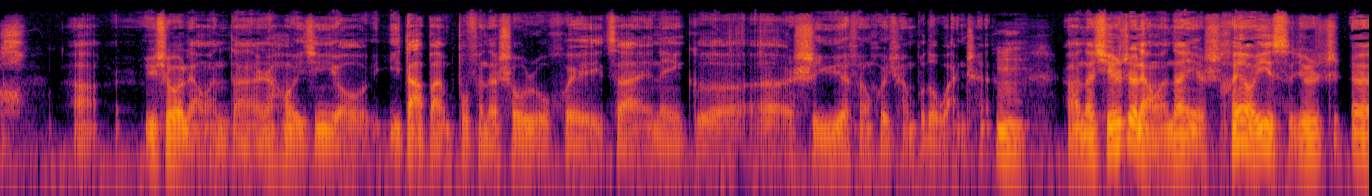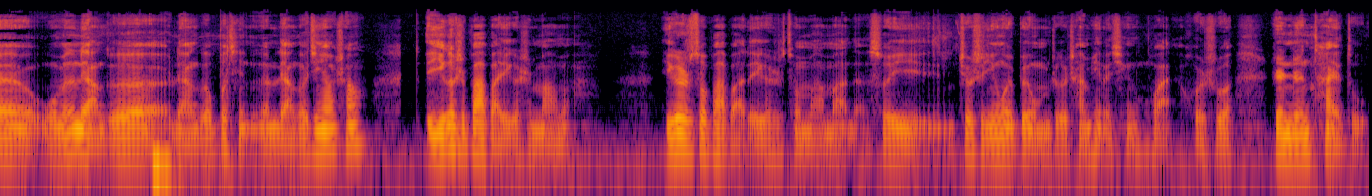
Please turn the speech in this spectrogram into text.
哦，啊，预售了两万单，然后已经有一大半部分的收入会在那个呃十一月份会全部都完成。嗯，啊，那其实这两万单也是很有意思，就是这呃，我们两个两个不停的两个经销商，一个是爸爸，一个是妈妈，一个是做爸爸的，一个是做妈妈的，所以就是因为被我们这个产品的情怀或者说认真态度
